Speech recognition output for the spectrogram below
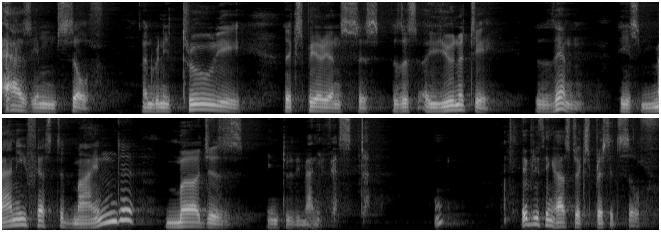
as himself. And when he truly experiences this unity, then his manifested mind merges into the manifest. Everything has to express itself.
